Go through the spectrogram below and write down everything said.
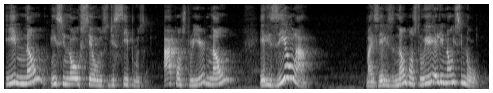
e não ensinou os seus discípulos a construir, não. Eles iam lá, mas eles não construíram, ele não ensinou.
